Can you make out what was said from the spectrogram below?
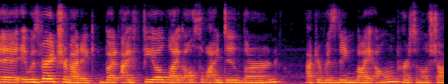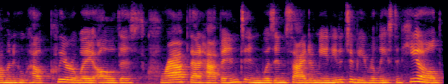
It was very traumatic, but I feel like also I did learn after visiting my own personal shaman who helped clear away all of this crap that happened and was inside of me and needed to be released and healed.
